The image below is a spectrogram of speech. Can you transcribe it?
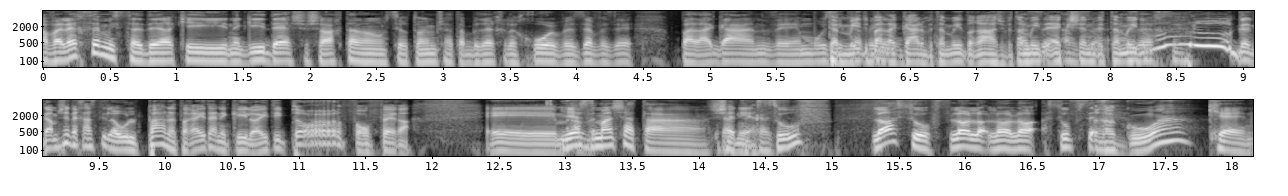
אבל איך זה מסתדר? כי נגיד אה, ששלחת לנו סרטונים שאתה בדרך לחו"ל וזה וזה בלאגן ומוזיקה. תמיד ו- בלאגן ותמיד רעש ותמיד אז- אקשן אז- ותמיד אז זה? גם כשנכנסתי לאולפן אתה ראית אני כאילו הייתי פורפרה. אה, יש אבל- זמן שאתה... שאני אסוף לא אסוף, לא, לא, לא, לא, אסוף זה... רגוע כן.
